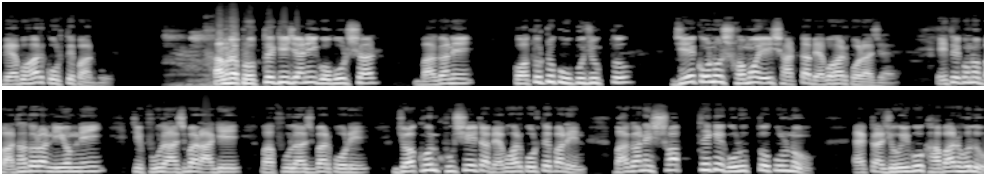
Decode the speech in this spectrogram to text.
ব্যবহার করতে পারব। আমরা প্রত্যেকেই জানি গোবর সার বাগানে কতটুকু উপযুক্ত, যে কোনো সময় এই সারটা ব্যবহার করা যায়। এতে কোনো বাধা ধরার নিয়ম নেই যে ফুল আসবার আগে বা ফুল আসবার পরে যখন খুশি এটা ব্যবহার করতে পারেন বাগানের সব থেকে গুরুত্বপূর্ণ একটা জৈব খাবার হলো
